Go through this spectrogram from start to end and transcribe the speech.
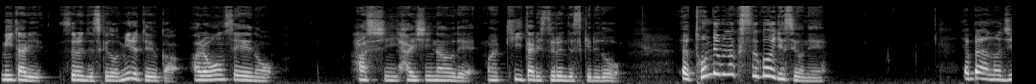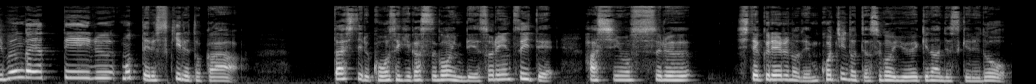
見たりするんですけど、見るというか、あれ音声の発信、配信なので、まあ聞いたりするんですけれど、いや、とんでもなくすごいですよね。やっぱりあの自分がやっている、持ってるスキルとか、出してる功績がすごいんで、それについて発信をするしてくれるので、こっちにとってはすごい有益なんですけれど、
